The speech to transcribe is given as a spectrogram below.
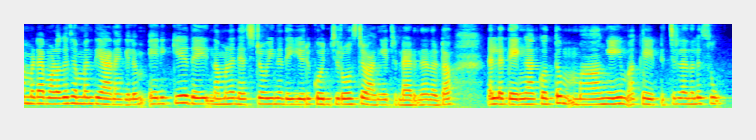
നമ്മുടെ മുളക് ചമ്മന്തി ആണെങ്കിലും എനിക്ക് ദേ നമ്മൾ നെസ്റ്റോയിൽ നിന്ന് ഈ ഒരു കൊഞ്ച് റോസ്റ്റ് വാങ്ങിയിട്ടുണ്ടായിരുന്നു കേട്ടോ. നല്ല തേങ്ങാക്കൊത്തും മാങ്ങയും ഒക്കെ ഇട്ടിച്ചുള്ള നല്ല സൂപ്പർ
